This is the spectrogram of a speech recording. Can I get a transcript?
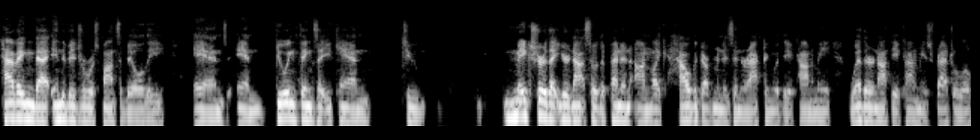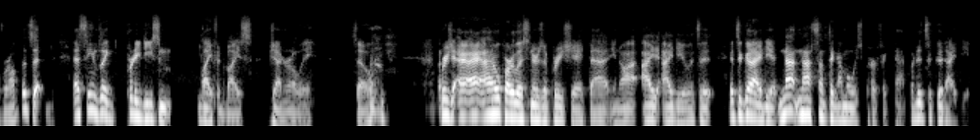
having that individual responsibility and and doing things that you can to make sure that you're not so dependent on like how the government is interacting with the economy whether or not the economy is fragile overall. That's it that seems like pretty decent life advice generally. So appreciate I, I, hope our listeners appreciate that. You know I, I i do. It's a it's a good idea. Not not something i'm always perfect at but it's a good idea.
